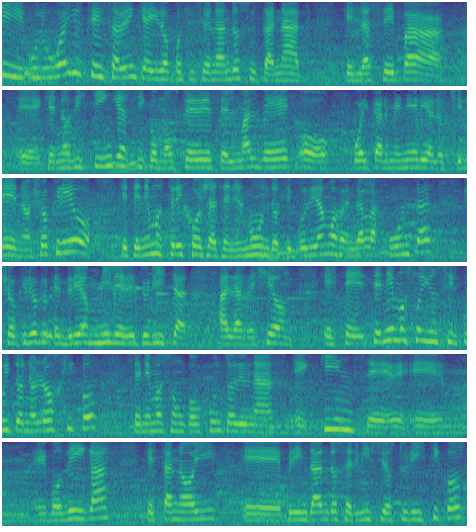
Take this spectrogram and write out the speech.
Sí, Uruguay ustedes saben que ha ido posicionando su Tanat, que es la cepa eh, que nos distingue, así como ustedes el Malbec o, el Carmenere a los chilenos. Yo creo que tenemos tres joyas en el mundo. Si pudiéramos venderlas juntas, yo creo que vendrían miles de turistas a la región. Este, tenemos hoy un circuito enológico, tenemos un conjunto de unas 15 eh, eh, bodegas que están hoy eh, brindando servicios turísticos,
